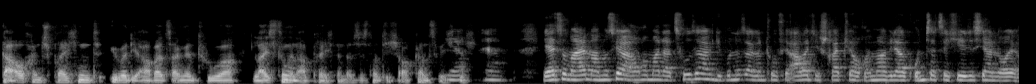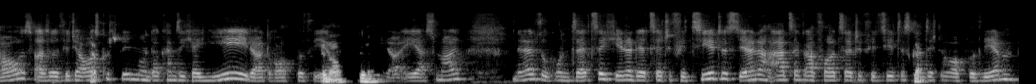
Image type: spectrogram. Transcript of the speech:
da auch entsprechend über die Arbeitsagentur Leistungen abrechnen. Das ist natürlich auch ganz wichtig. Ja, ja. ja, zumal man muss ja auch immer dazu sagen, die Bundesagentur für Arbeit, die schreibt ja auch immer wieder grundsätzlich jedes Jahr neu aus. Also es wird ja, ja. ausgeschrieben und da kann sich ja jeder drauf bewerben. Genau, genau. Erstmal. Ne, so grundsätzlich, jeder, der zertifiziert ist, der nach AZAV zertifiziert ist, kann sich darauf bewerben.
